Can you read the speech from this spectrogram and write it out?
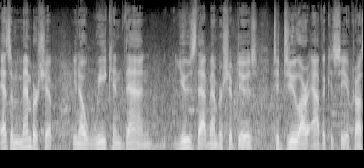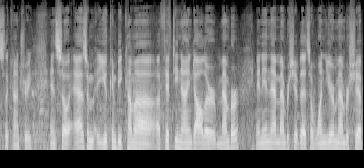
As a membership, you know, we can then use that membership dues to do our advocacy across the country. And so, as a, you can become a, a $59 member, and in that membership, that's a one year membership.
